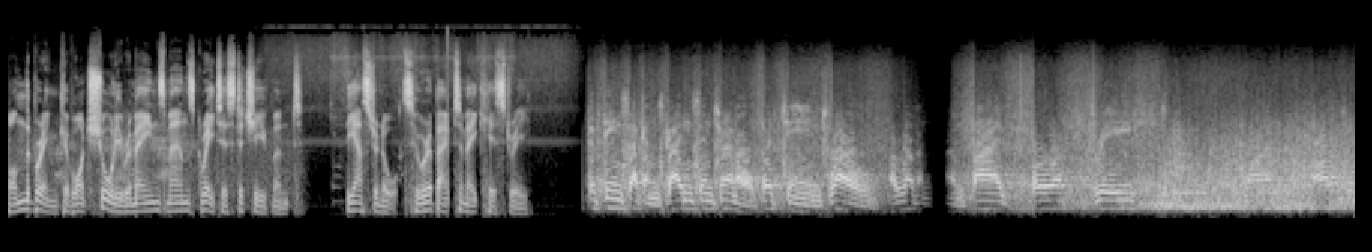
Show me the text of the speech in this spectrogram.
On the brink of what surely remains man's greatest achievement. The astronauts who are about to make history. 15 seconds, guidance internal, 13, 12, 11, 5, 4, 3, 2, 1, all engines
